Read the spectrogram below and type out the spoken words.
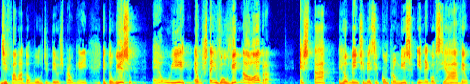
de falar do amor de Deus para alguém. Então, isso é o ir, é o estar envolvido na obra, estar realmente nesse compromisso inegociável,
